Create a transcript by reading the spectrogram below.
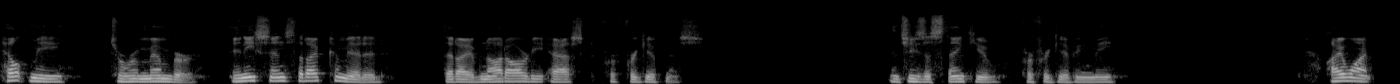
Help me to remember any sins that I've committed that I have not already asked for forgiveness. And Jesus, thank you for forgiving me. I want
